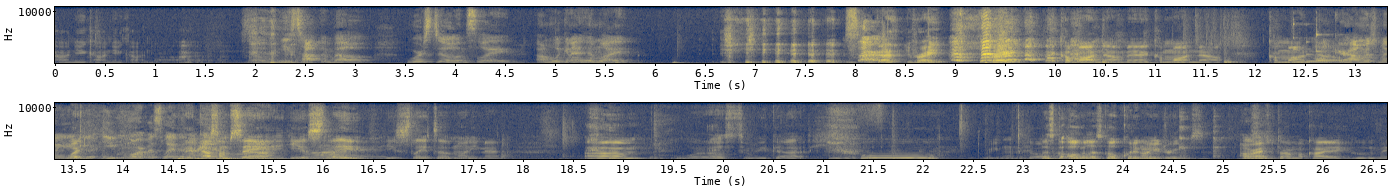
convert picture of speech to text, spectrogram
Kanye. Kanye. Kanye. So when he's talking about we're still enslaved, I'm looking at him like, sir. That's right. Right. Like, come on now, man. Come on now. Come on I now. don't care how much money What- you you more of a slave than I That's am. what I'm saying. He is slave. He's slave to the money, man. Um, what else do we got here? Where you want to go? Let's go. Oh, let's go. Quitting on your dreams. All right. Since we're talking about Kanye, who ma-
